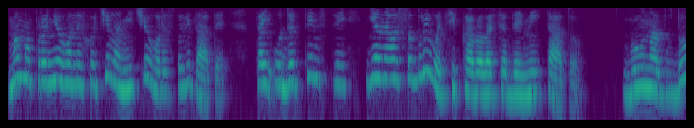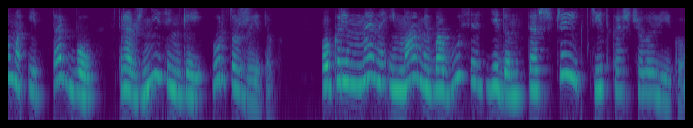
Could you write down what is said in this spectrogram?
Мама про нього не хотіла нічого розповідати, та й у дитинстві я не особливо цікавилася, де мій тато, бо у нас вдома і так був справжнісінький гуртожиток. Окрім мене і мами, бабуся з дідом та ще й тітка з чоловіком.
